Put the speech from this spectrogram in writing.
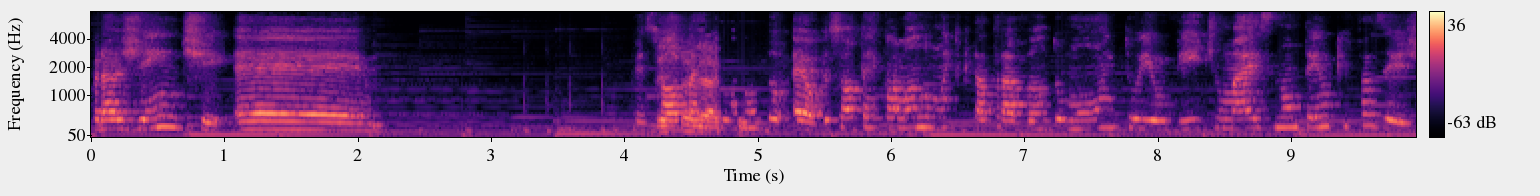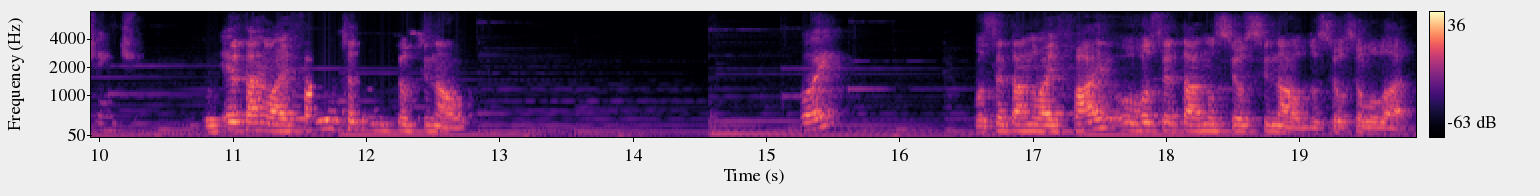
para a gente. É... O pessoal está reclamando, é, o pessoal tá reclamando muito que está travando muito e o vídeo, mas não tem o que fazer, gente. Você está no Wi-Fi ou você está no seu sinal? Oi? Você está no Wi-Fi ou você está no seu sinal do seu celular?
